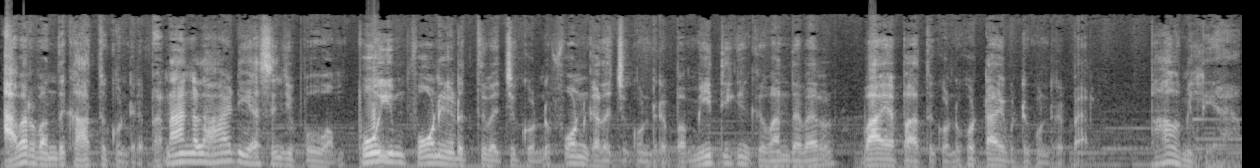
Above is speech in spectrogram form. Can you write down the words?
அவர் வந்து காத்து கொண்டிருப்பார். நாங்கள் ஆடி அசைஞ்சு போவோம். போயும் ஃபோனை எடுத்து வச்சுக்கொண்டு ஃபோன் கதைச்சு கொண்டிருப்போம். மீட்டிங்குக்கு வந்தவர் வாயை பார்த்து கொண்டு கொட்டாய் விட்டு கொண்டிருப்பார். பாவம் இல்லையா?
